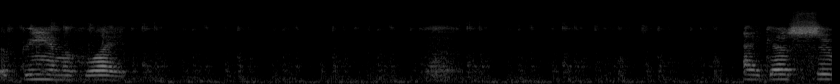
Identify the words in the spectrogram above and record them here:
the beam of light. I guess it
